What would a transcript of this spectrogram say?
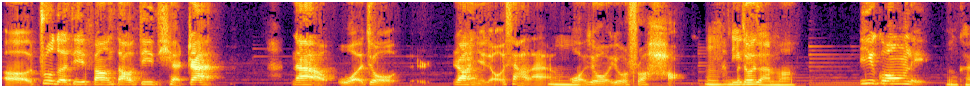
呃住的地方到地铁站，那我就让你留下来。我就又说好。嗯，离得远吗？一公里。OK。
